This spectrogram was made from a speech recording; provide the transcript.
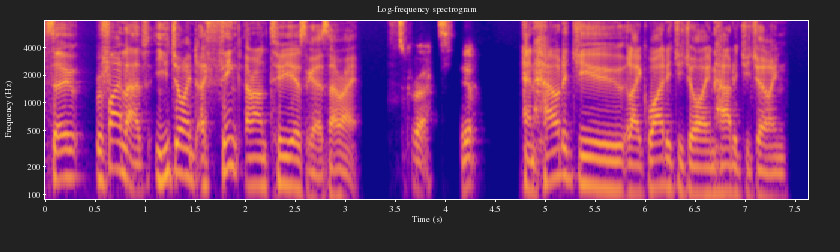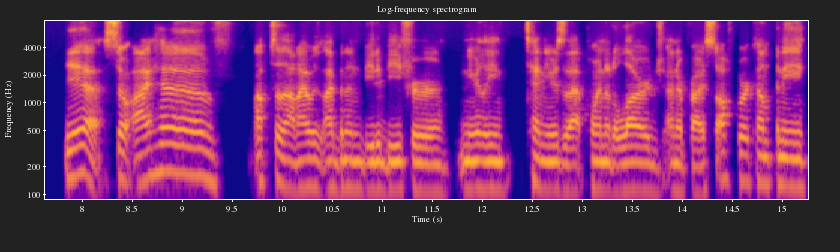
So, Refine Labs, you joined, I think, around two years ago. Is that right? That's correct. Yep. And how did you, like, why did you join? How did you join? Yeah. So I have up to that, I was I've been in B2B for nearly 10 years at that point at a large enterprise software company.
